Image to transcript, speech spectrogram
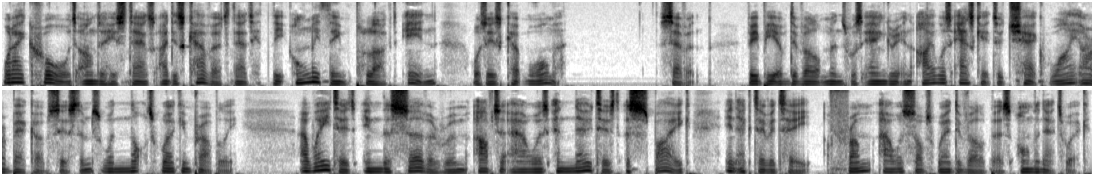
When I crawled under his desk, I discovered that the only thing plugged in was his cup warmer. 7. VP of Development was angry and I was asked to check why our backup systems were not working properly. I waited in the server room after hours and noticed a spike in activity from our software developers on the network.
